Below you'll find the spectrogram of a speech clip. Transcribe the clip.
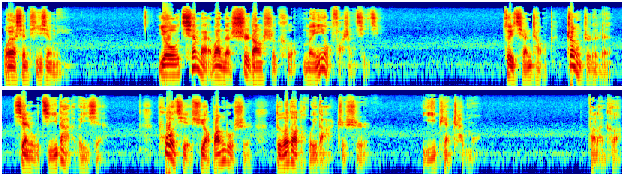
我要先提醒你，有千百万的适当时刻没有发生奇迹。最虔诚、正直的人陷入极大的危险，迫切需要帮助时，得到的回答只是一片沉默。法兰克，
